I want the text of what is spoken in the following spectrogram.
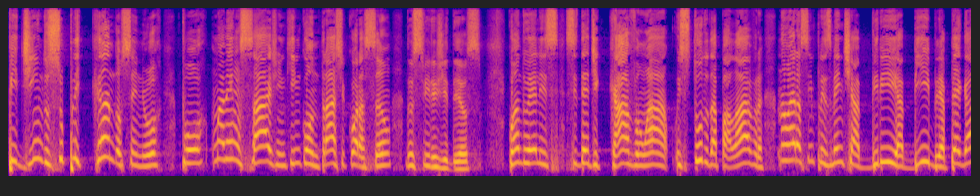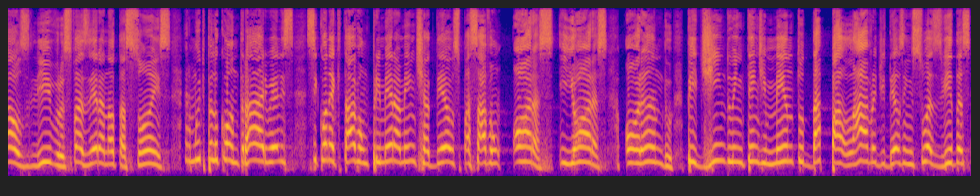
pedindo, suplicando ao Senhor por uma mensagem que encontrasse o coração dos filhos de Deus. Quando eles se dedicavam ao estudo da palavra, não era simplesmente abrir a Bíblia, pegar os livros, fazer anotações, era muito pelo contrário, eles se conectavam primeiramente a Deus, passavam horas e horas orando, pedindo o entendimento da palavra de Deus em suas vidas,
